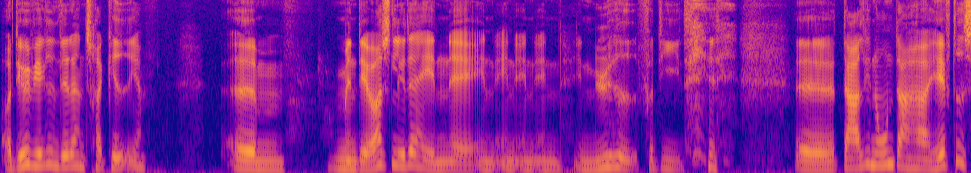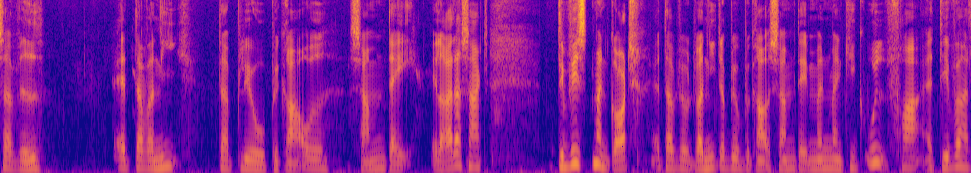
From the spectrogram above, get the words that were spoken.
Og det er jo virkelig lidt af en tragedie. Øhm, men det er også lidt af en, øh, en, en, en, en, en nyhed, fordi Øh, der er aldrig nogen, der har hæftet sig ved, at der var ni, der blev begravet samme dag. Eller rettere sagt, det vidste man godt, at der var ni, der blev begravet samme dag, men man gik ud fra, at det var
